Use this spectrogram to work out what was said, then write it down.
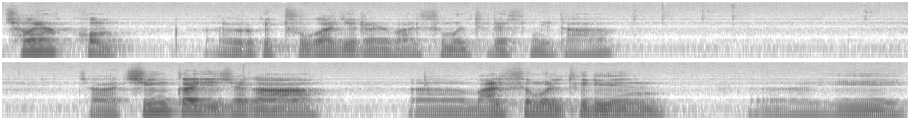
청약홈 이렇게 두 가지를 말씀을 드렸습니다. 자, 지금까지 제가 어, 말씀을 드린 어, 이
